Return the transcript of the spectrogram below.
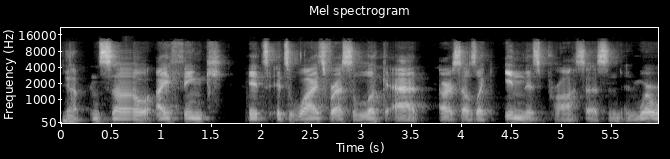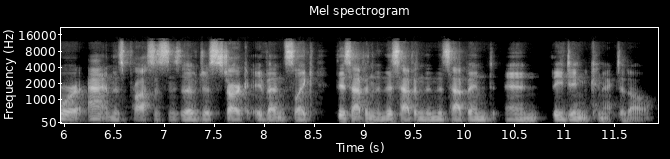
Yeah. And so I think it's it's wise for us to look at ourselves like in this process and, and where we're at in this process instead of just stark events like this happened and this happened and this happened and they didn't connect at all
